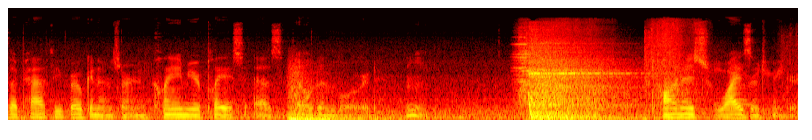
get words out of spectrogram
The path be broken and uncertain, claim your place as Elden Lord. Hmm. Tarnish Weisenfinger.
